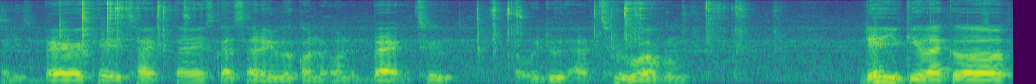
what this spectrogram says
Like these barricade type things. That's how they look on the, on the back too. But we do have two of them. Then you get like a,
